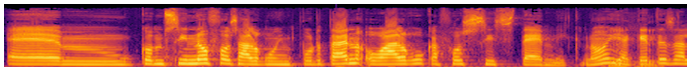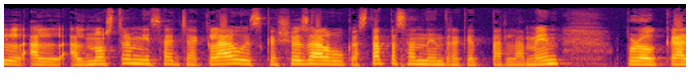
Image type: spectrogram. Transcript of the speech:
eh, com si no fos algo important o algo que fos sistèmic, no? I aquest és el, el, el nostre missatge clau, és que això és algo que està passant dintre aquest Parlament, però que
